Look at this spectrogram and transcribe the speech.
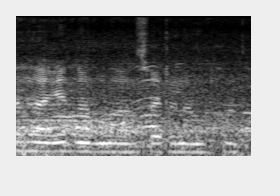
هاي نظمة سيدنا محمد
